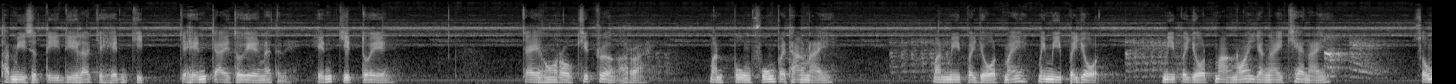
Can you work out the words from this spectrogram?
ถ้ามีสติดีแล้วจะเห็นจิต จะเห็นใจตัวเองนะท่านนี่เห็นจิตตัวเอง ใจของเราคิดเรื่องอะไร มันปุงฟุ้งไปทางไหน มันมีประโยชน์ไหมไม่มีประโยชน์ มีประโยชน์มากน้อยยังไงแค่ไหน สม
